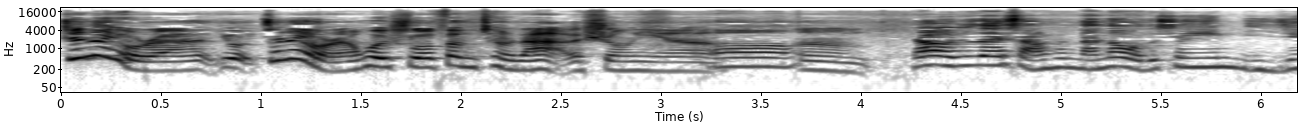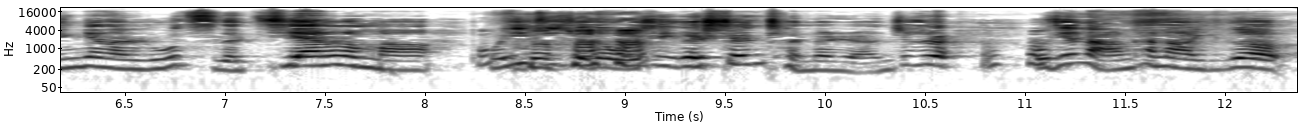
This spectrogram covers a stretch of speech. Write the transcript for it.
真的有人有真的有人会说分不清楚咱俩的声音，嗯嗯，然后我就在想说，难道我的声音已经变得如此的尖了吗？我一直觉得我是一个深沉的人，就是我今天早上看到一个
